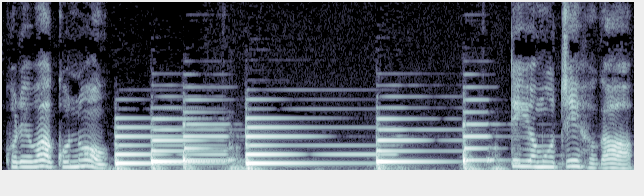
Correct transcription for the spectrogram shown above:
これはこの、っていうモチーフが、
